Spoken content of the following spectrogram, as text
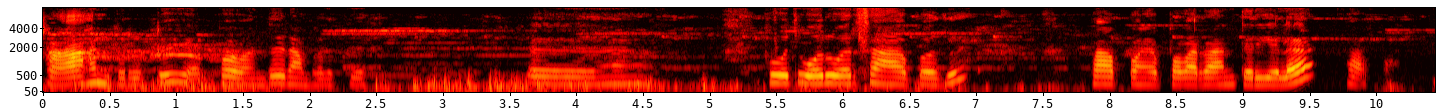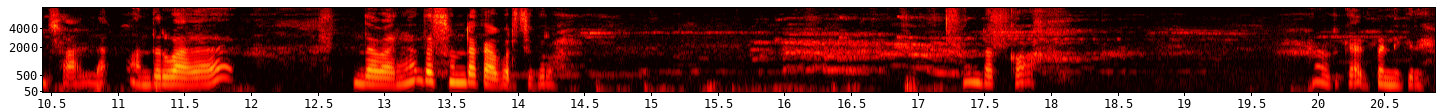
ட்ராகன் பொருட்டு எப்போ வந்து நம்மளுக்கு பூச்சி ஒரு வருஷம் ஆக போகுது பார்ப்போம் எப்போ வர்றான்னு தெரியலை. பார்ப்போம். இன்ஷால்லா வந்துடுவாங்க இந்த பாருங்க இந்த சுண்டைக்காய் பறிச்சுக்கிறோம். சுண்டக்காய். அப்படி கட் பண்ணிக்கிறேன்.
